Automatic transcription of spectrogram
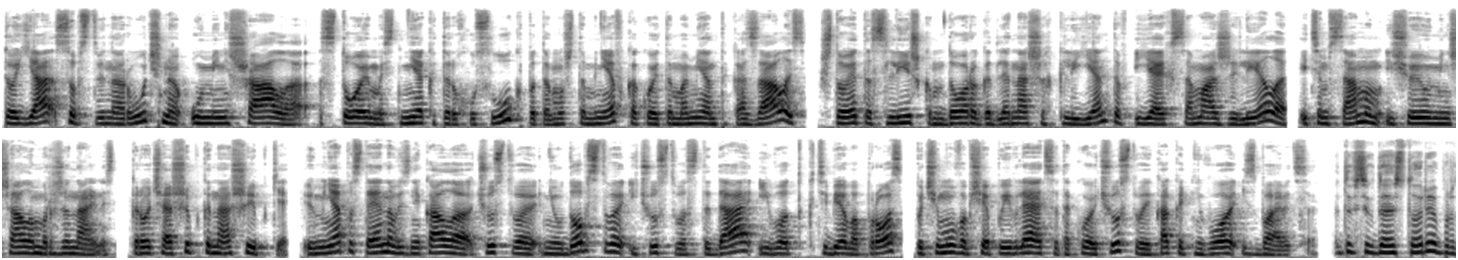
то я собственноручно уменьшала стоимость некоторых услуг, потому что мне в какой-то момент казалось, что это слишком дорого для наших клиентов, и я их сама жалела, и тем самым еще и уменьшала маржинальность. Короче, ошибка на ошибке. И у меня постоянно возникало чувство неудобства и чувство стыда, и вот к тебе вопрос, почему вообще появляется такое чувство и как от него избавиться? Это всегда история про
